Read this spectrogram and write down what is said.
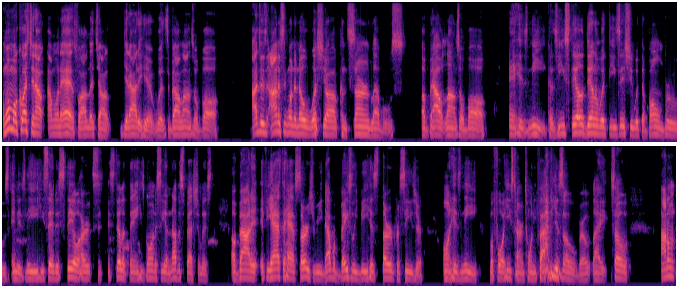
one more question I, I want to ask before I let y'all get out of here was about Lonzo Ball. I just honestly want to know what's y'all concern levels about Lonzo Ball and his knee because he's still dealing with these issues with the bone bruise in his knee. He said it still hurts. It's still a thing. He's going to see another specialist about it. If he has to have surgery, that would basically be his third procedure on his knee before he's turned 25 years old, bro. Like, so I don't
